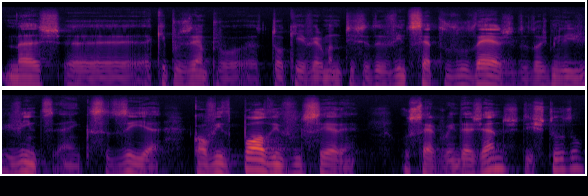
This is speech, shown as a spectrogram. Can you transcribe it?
mas aqui, por exemplo, estou aqui a ver uma notícia de 27 de 10 de 2020, em que se dizia que Covid pode envelhecer o cérebro em 10 anos, diz tudo.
